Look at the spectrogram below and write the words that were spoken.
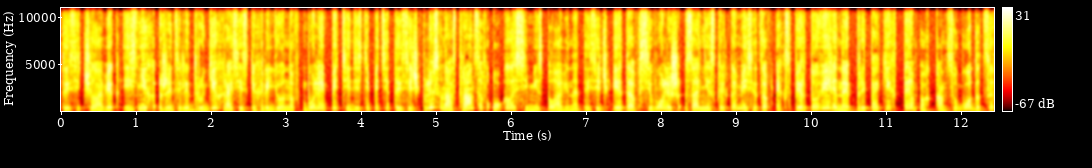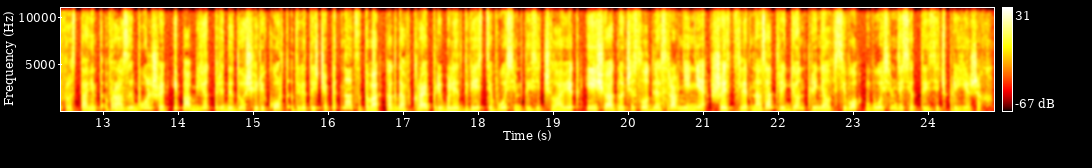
тысяч человек. Из них жителей других российских регионов более 55 тысяч, плюс иностранцев около 7,5 тысяч. И это всего лишь за несколько месяцев. Эксперты уверены, при таких темпах к концу года цифра станет в разы больше и побьет предыдущий рекорд 2015 когда в край прибыли 208 тысяч человек. И еще одно число для сравнения. Шесть лет назад регион принял всего 80 тысяч приезжих.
